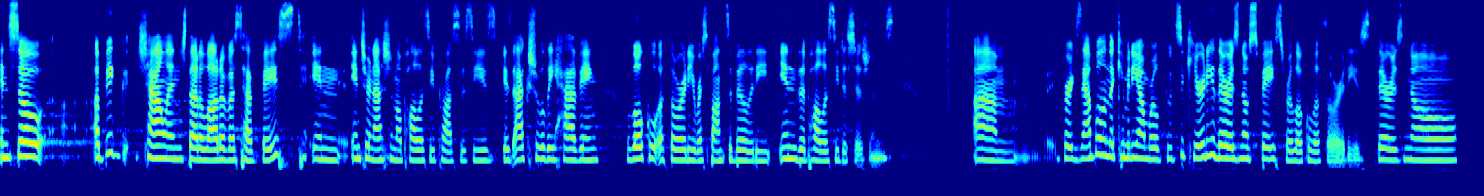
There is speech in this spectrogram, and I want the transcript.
And so a big challenge that a lot of us have faced in international policy processes is actually having local authority responsibility in the policy decisions. Um, for example, in the Committee on World Food Security, there is no space for local authorities. There is no,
